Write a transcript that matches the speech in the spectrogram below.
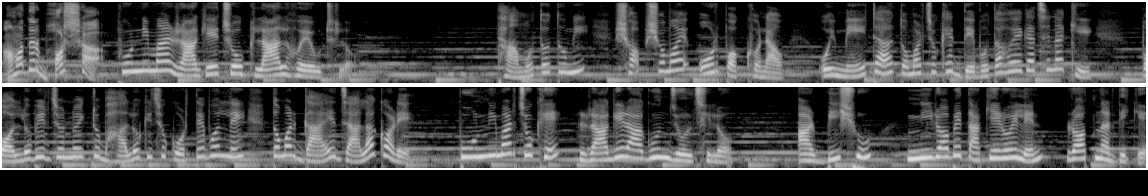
আমাদের ভরসা। পূর্ণিমার রাগে চোখ লাল হয়ে উঠল। থামো তো তুমি সব সময় ওর পক্ষ নাও। ওই মেয়েটা তোমার চোখে দেবতা হয়ে গেছে নাকি? পল্লবীর জন্য একটু ভালো কিছু করতে বললেই তোমার গায়ে জ্বালা করে। পূর্ণিমার চোখে রাগের আগুন জ্বলছিল, আর বিশু নীরবে তাকিয়ে রইলেন রত্নার দিকে।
